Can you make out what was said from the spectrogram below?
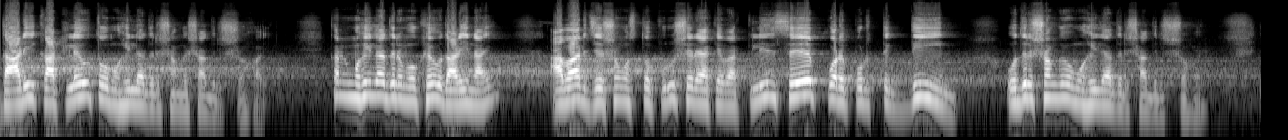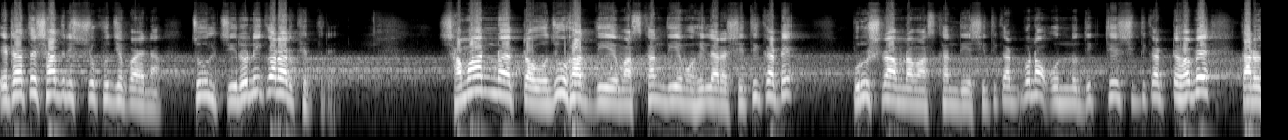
দাড়ি কাটলেও তো মহিলাদের সঙ্গে সাদৃশ্য হয়। কারণ মহিলাদের মুখেও দাড়ি নাই। আবার যে সমস্ত পুরুষেরা একেবারে ক্লিন সেভ করে প্রত্যেক দিন ওদের সঙ্গেও মহিলাদের সাদৃশ্য হয়। এটাতে সাদৃশ্য খুঁজে পায় না চুল চিরনি করার ক্ষেত্রে। সামান্য একটা অজুহাত দিয়ে, মাঝখান দিয়ে মহিলারা সিঁথি কাটে পুরুষরা আমরা মাঝখান দিয়ে সিথি কাটবো না, অন্য দিক থেকে সিথি কাটতে হবে, কারণ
